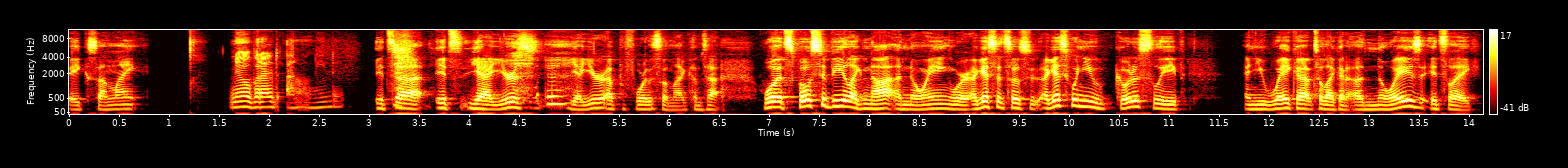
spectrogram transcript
fake sunlight? No, but I, I don't need it. It's uh, it's yeah, yours. Yeah, you're up before the sunlight comes out. Well, it's supposed to be like not annoying. Where I guess it's supposed to, I guess when you go to sleep and you wake up to like a, a noise, it's like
